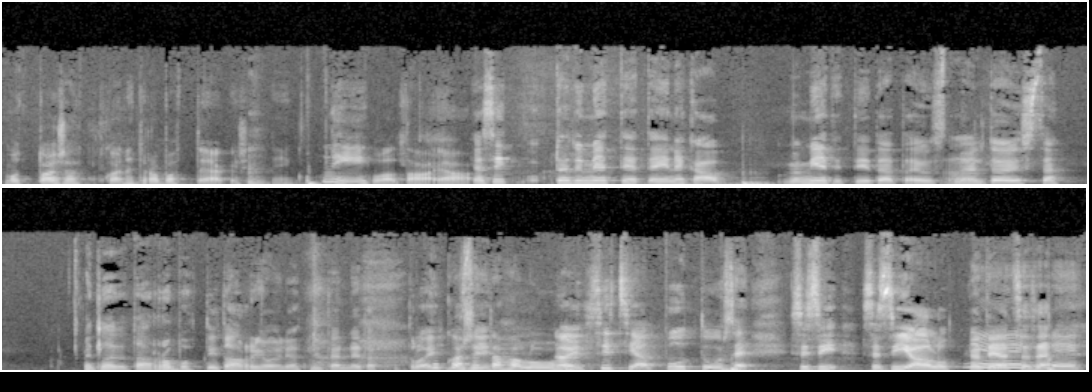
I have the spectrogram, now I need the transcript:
Mutta toisaalta kukaan niitä robottejakin sit niinku Niin. huoltaa. Ja... Ja sitten täytyy miettiä, että ei nekään, me mietittiin tätä just meillä töissä, että laitetaan robottitarjoilijat, mitä ne tulee Kuka sitä haluu? Noin, sit sieltä puuttuu se, se, si- se sijalu, ja tiedätkö se. Niin.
